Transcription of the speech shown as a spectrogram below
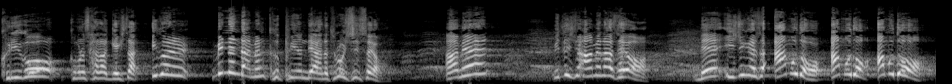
그리고 그분은 살아계시다. 이걸 믿는다면 그 피는 내 안에 들어올 수 있어요. 아멘? 믿으시면 아멘 하세요. 네, 이 중에서 아무도, 아무도, 아무도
